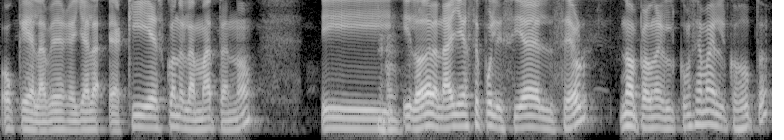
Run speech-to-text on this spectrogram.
o que a la verga, ya la- aquí es cuando la matan, ¿no? Y, y luego de la nada llega este policía, el Seoul, no, perdón, el, ¿cómo se llama? ¿El corrupto?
